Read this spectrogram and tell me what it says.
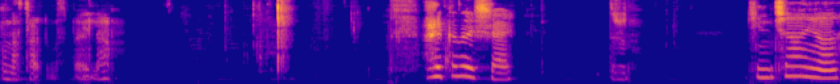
Anahtarlığımız böyle. Arkadaşlar. Kinçanya.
